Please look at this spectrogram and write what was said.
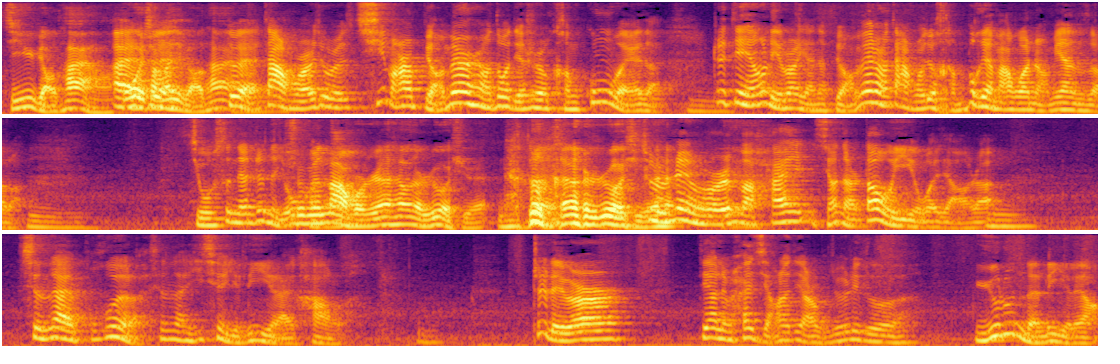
急于表态啊，哎不会上来对就表态。对大伙儿就是起码表面上都得是很恭维的。嗯这电影里边演的，表面上大伙儿就很不给马馆长面子了。嗯，九四年真的有可能，说明那会儿人还有点热血，对还有点热血。就是那会儿人吧，还想点道义，我觉着。嗯现在不会了，现在一切以利益来看了。这里边儿电影里边还讲了点儿，我觉得这个舆论的力量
